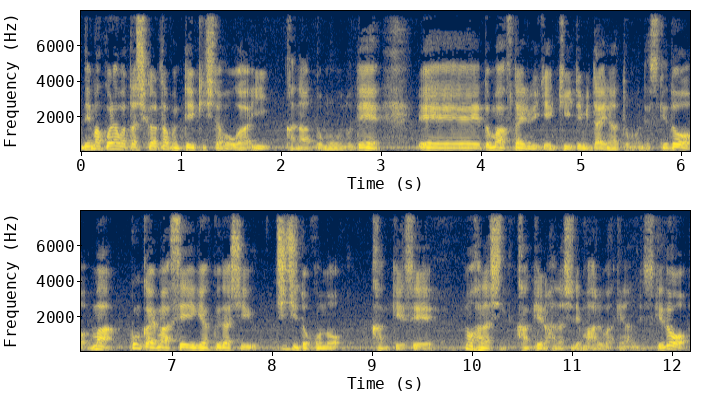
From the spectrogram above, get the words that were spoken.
で、まあ、これは私から多分提起した方がいいかなと思うので、えっ、と、まあ、二人の意見聞いてみたいなと思うんですけど、まあ、今回、まあ、性逆だし、父と子の関係性の話、関係の話でもあるわけなんですけど、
